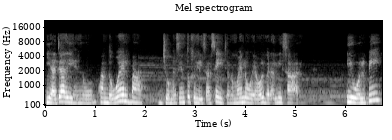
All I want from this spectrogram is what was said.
y allá dije, no, cuando vuelva, yo me siento feliz así, yo no me lo voy a volver a alisar. Y volví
